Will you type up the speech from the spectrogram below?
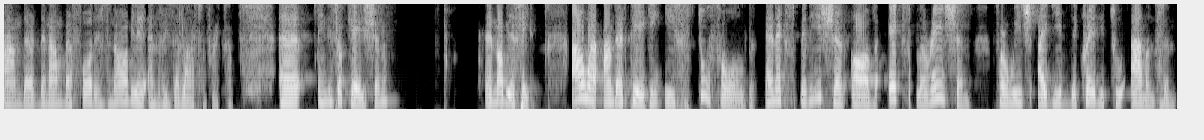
under the number four, there is Nobile and there is Larsen, for example. Uh, in this occasion, Nobile said, our undertaking is twofold, an expedition of exploration for which I give the credit to Amundsen,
